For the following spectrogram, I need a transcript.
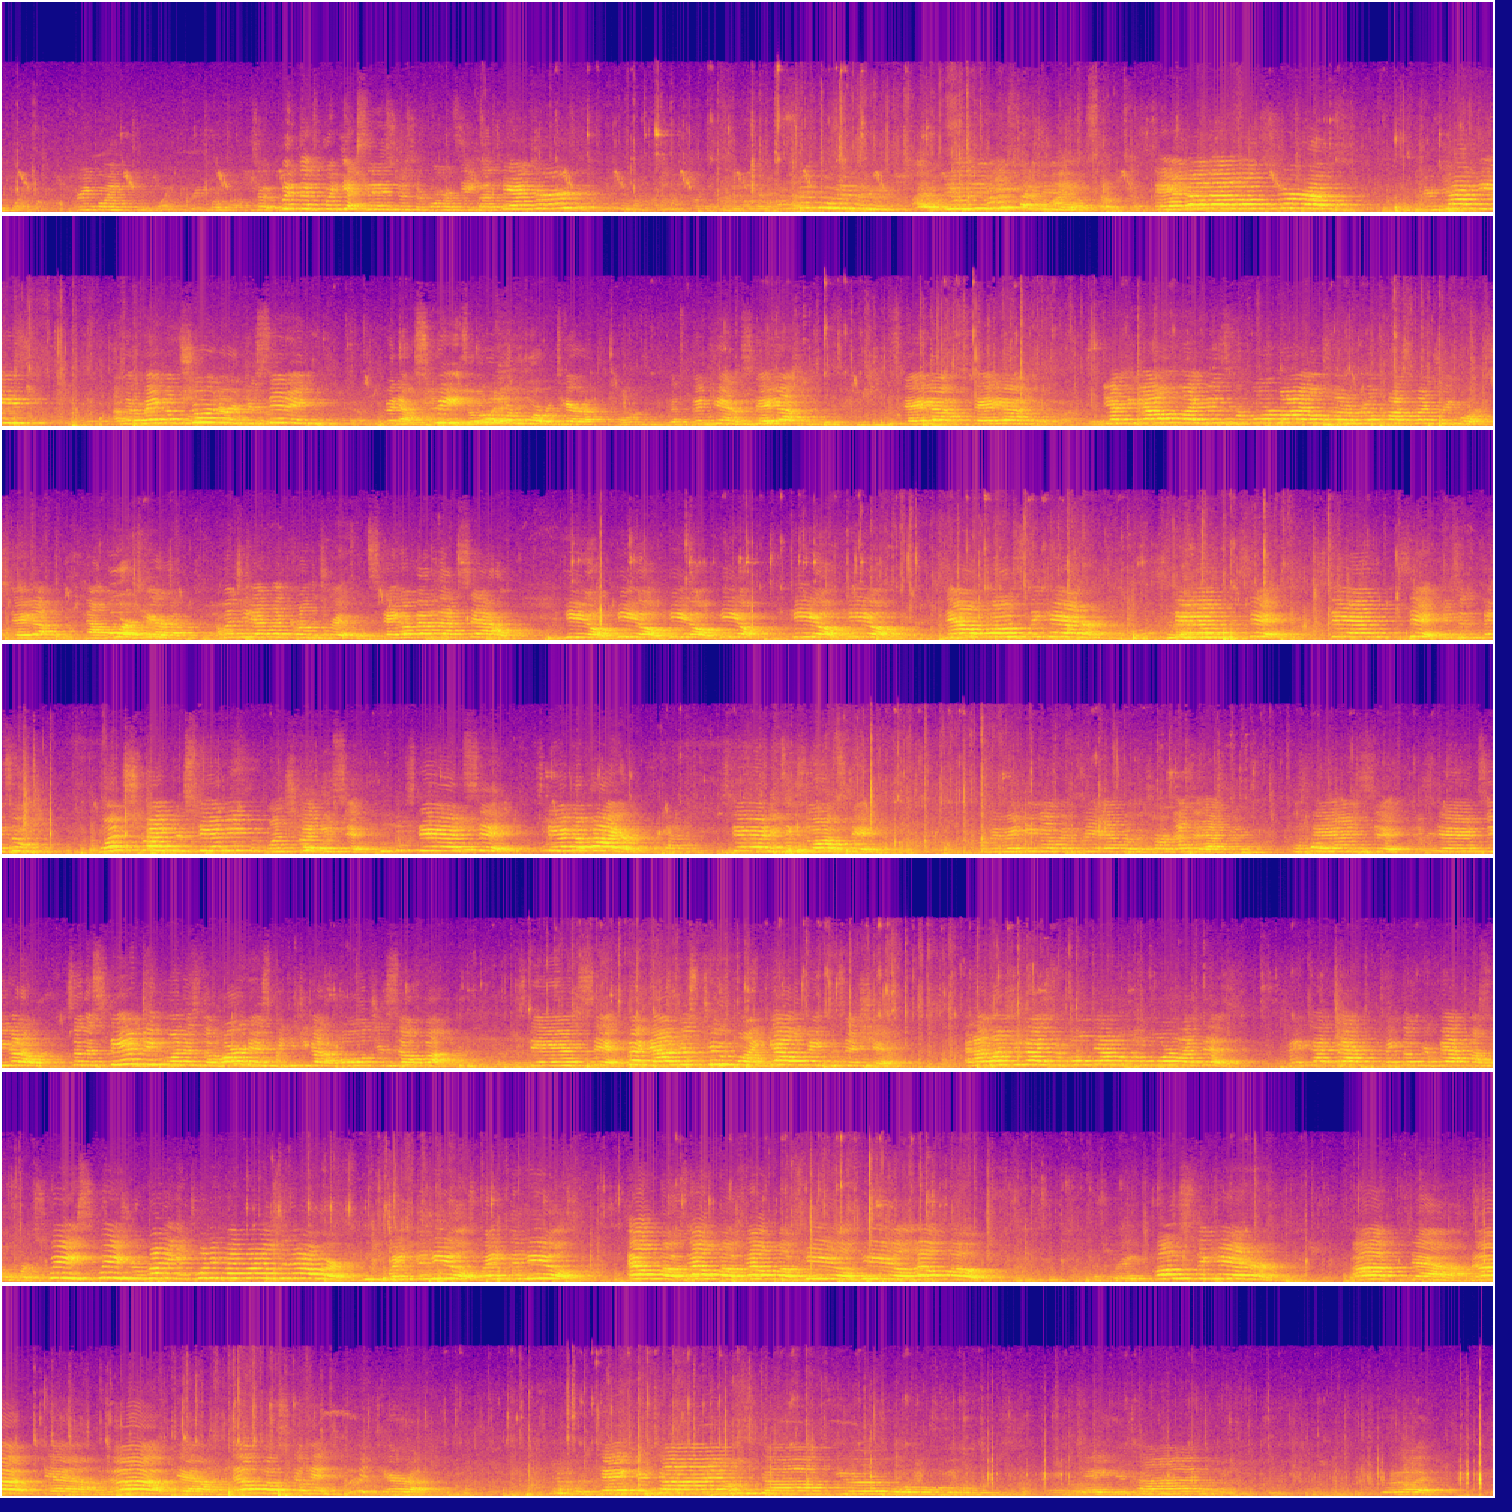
two point, three point, two point, three point. So, but, this, but yes, it is just a forward seat. Stand of stirrups. Your jockeys. I'm going to make them shorter if you're sitting. Good now, squeeze a little more forward, Tara. That's good, canter. Stay up. Now, more, Tara. I want you to act like you're on the trip. Stay up out of that saddle. Heel, heel, heel, heel, heel, heel. Now post the canter. Stand, sit, stand, sit. It's a, it's a one strike you're standing, one strike you sit. Stand, sit, stand up higher. Stand, it's exhausted. We'll be waking up Good.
